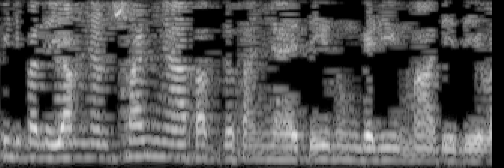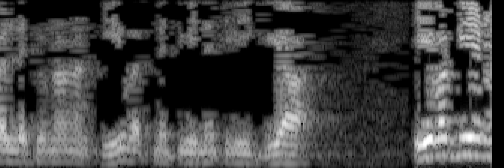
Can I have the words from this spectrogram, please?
පිළිබඳ යම් යම් සංඥා ශබ්ද සංඥායේ තේරුම් ගැනීම ආදී දේවල් ඇති වුණා නම් ඒවත් නැති වෙ නැති වෙ ගියා. ඒ වගේම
